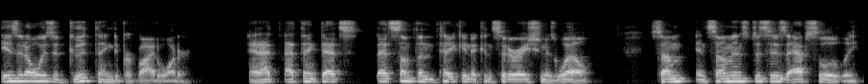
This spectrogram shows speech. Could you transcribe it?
is it always a good thing to provide water? And I, I think that's that's something to take into consideration as well. Some in some instances, absolutely.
